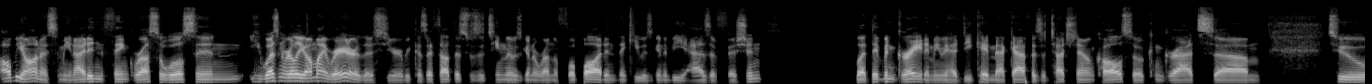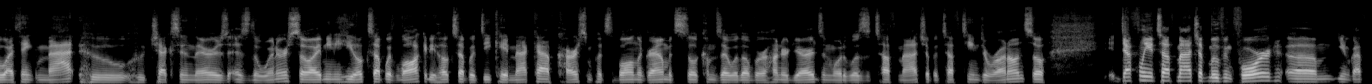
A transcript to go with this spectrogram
I'll be honest. I mean, I didn't think Russell Wilson he wasn't really on my radar this year because I thought this was a team that was going to run the football. I didn't think he was going to be as efficient. But they've been great. I mean, we had DK Metcalf as a touchdown call, so congrats um, to I think Matt who who checks in there as, as the winner. So I mean, he hooks up with Lockett, he hooks up with DK Metcalf. Carson puts the ball on the ground, but still comes out with over 100 yards and what was a tough matchup, a tough team to run on. So definitely a tough matchup moving forward. Um, you know, got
